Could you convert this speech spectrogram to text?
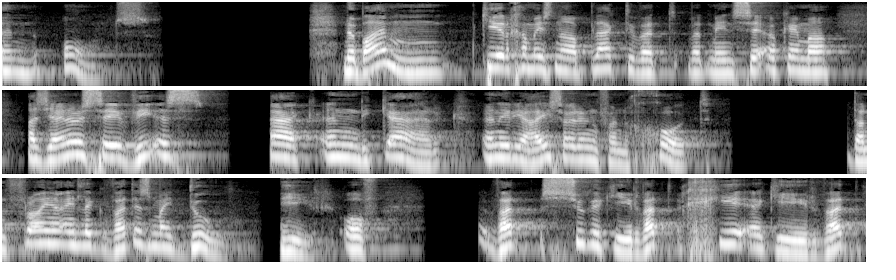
in ons? Nou baie keer gaan mense na 'n plek toe wat wat mense sê, "Oké, okay, maar as jy nou sê wie is ek in die kerk, in hierdie huishouding van God?" Dan vra jy eintlik, "Wat is my doel hier?" Of wat soek ek hier? Wat gee ek hier? Wat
